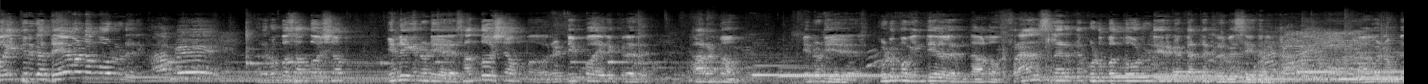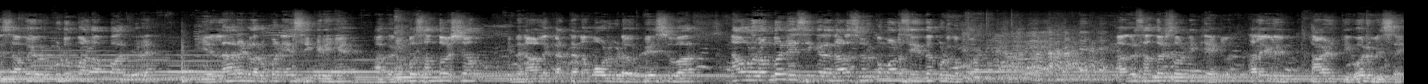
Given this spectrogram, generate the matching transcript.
வைத்திருக்க தேவன் நம்மோடு கூட இருக்கிறார். ரொம்ப சந்தோஷம். இன்னைக்கு என்னுடைய சந்தோஷம் ரெட்டிப்பா இருக்கிறது. காரணம் என்னுடைய குடும்பம் இந்தியாவில் இருந்தாலும் பிரான்ஸ்ல இருக்க குடும்பத்தோடு இருக்க கத்த கிருபி செய்திருக்கேன் ஆக நம்முடைய சபை ஒரு குடும்பம் நான் பார்க்கிறேன். நீங்க எல்லாரும் எங்களை ரொம்ப நேசிக்கிறீங்க. அது ரொம்ப சந்தோஷம். இந்த நாள்ல கத்த நம்மோடு கூட அவர் பேசுவார். நான் உங்களை ரொம்ப நேசிக்கிறதுனால சுருக்கமான செய்தி தான் கொடுக்க போறேன். அது சந்தோஷத்தோடு நீ கேட்கலாம். தலைகளை தாழ்த்தி ஒரு விசை.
